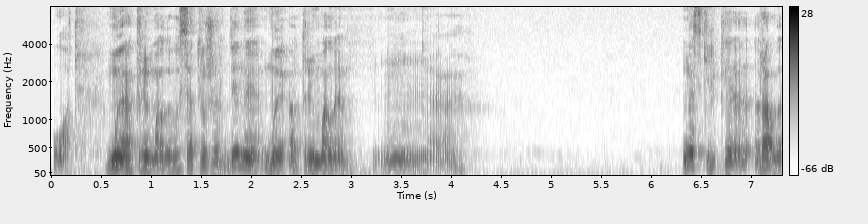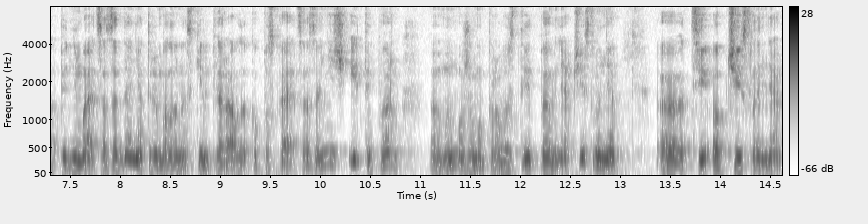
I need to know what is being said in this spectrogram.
От. Ми отримали висоту жердини, ми отримали е, наскільки равлик піднімається за день, отримали наскільки равлик опускається за ніч, і тепер е, ми можемо провести певні обчислення. Е, Ці обчислення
